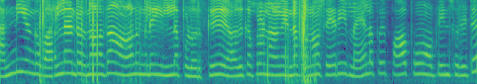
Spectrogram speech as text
தண்ணி அங்கே வரலன்றதுனால தான் ஆளுங்களே இல்லை போல இருக்குது அதுக்கப்புறம் நாங்கள் என்ன பண்ணோம் சரி மேலே போய் பார்ப்போம் அப்படின்னு சொல்லிட்டு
